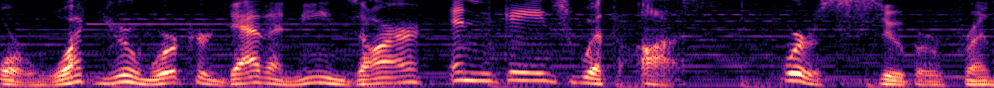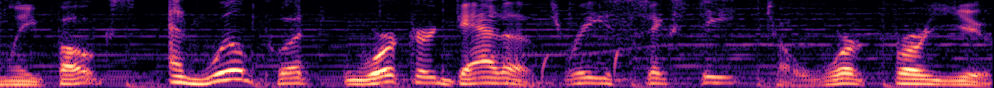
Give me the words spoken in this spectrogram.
or what your worker data needs are, engage with us. We're super friendly folks, and we'll put Worker Data 360 to work for you.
